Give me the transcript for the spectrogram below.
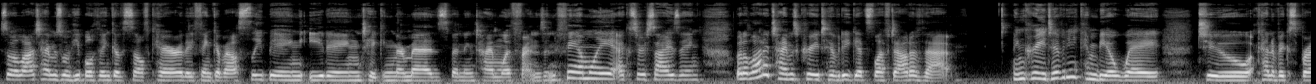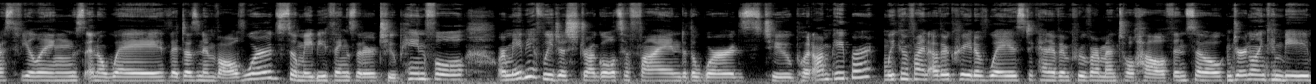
So, a lot of times when people think of self care, they think about sleeping, eating, taking their meds, spending time with friends and family, exercising. But a lot of times creativity gets left out of that. And creativity can be a way to kind of express feelings in a way that doesn't involve words. So maybe things that are too painful, or maybe if we just struggle to find the words to put on paper, we can find other creative ways to kind of improve our mental health. And so journaling can be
